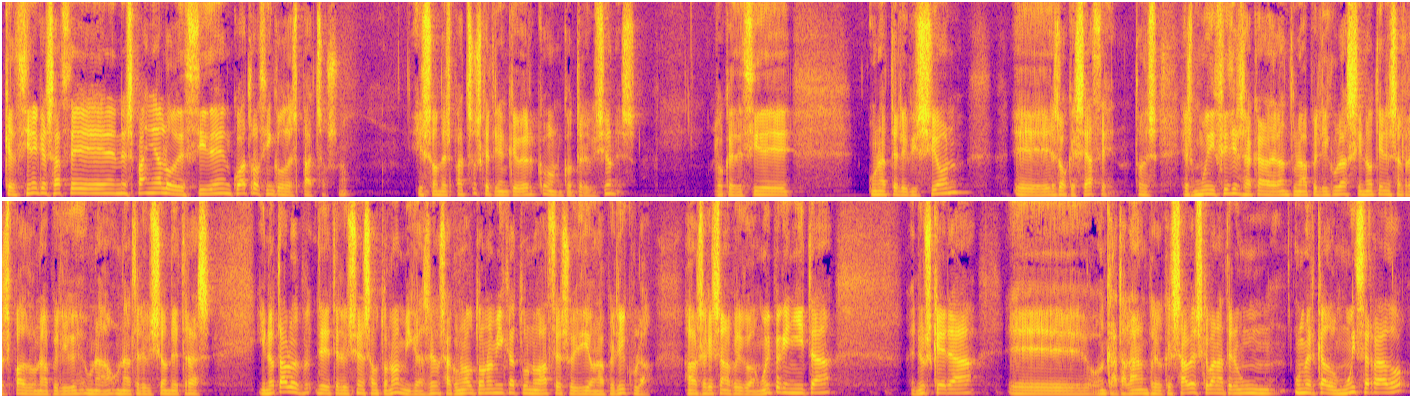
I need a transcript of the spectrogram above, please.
que, el cine que se hace en España lo deciden cuatro o cinco despachos, ¿no? Y son despachos que tienen que ver con, televisiones. Lo que decide una televisión eh, es lo que se hace. Entonces, es muy difícil sacar adelante una película si no tienes el respaldo de una, una, una televisión detrás. Y no te hablo de televisiones autonómicas, ¿eh? o sea, con una autonómica tú no haces hoy día una película. A no ser que sea una película muy pequeñita, en euskera eh, o en catalán, pero que sabes que van a tener un, mercado muy cerrado.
